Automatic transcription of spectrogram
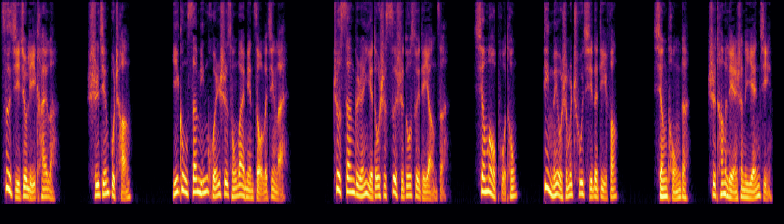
自己就离开了。时间不长，一共三名魂师从外面走了进来。这三个人也都是四十多岁的样子，相貌普通，并没有什么出奇的地方。相同的是他们脸上的严谨。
